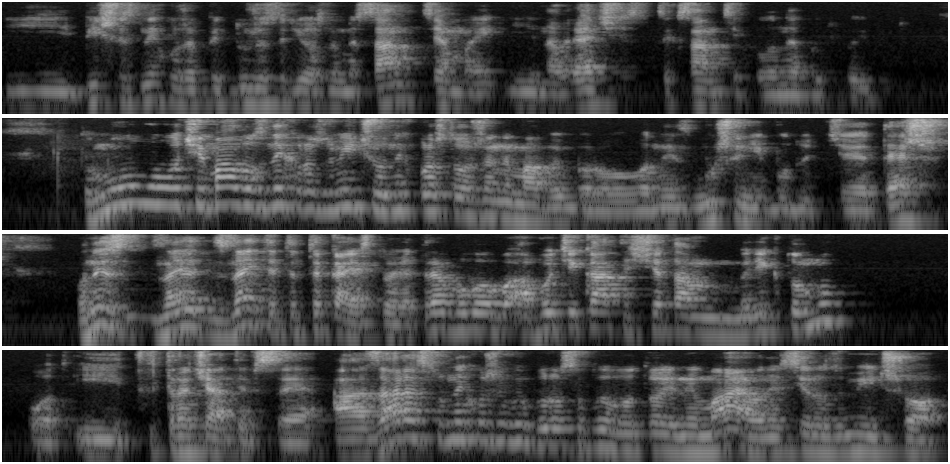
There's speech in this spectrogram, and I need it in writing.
і більшість з них вже під дуже серйозними санкціями, і навряд чи з цих санкцій коли-небудь вийдуть. Тому чимало з них розуміють, що у них просто вже нема вибору. Вони змушені будуть е, теж. Вони знаєте, це така історія. Треба було або тікати ще там рік тому, от і втрачати все. А зараз у них уже вибору особливо то і немає. Вони всі розуміють, що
